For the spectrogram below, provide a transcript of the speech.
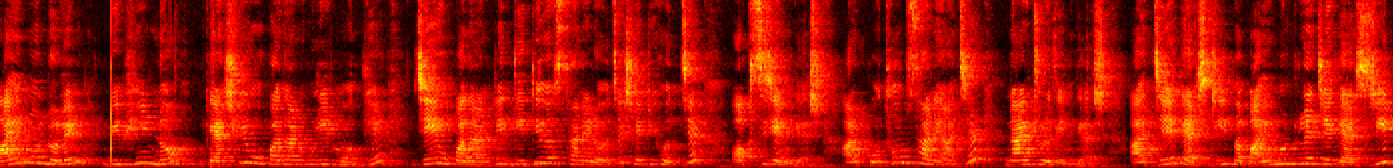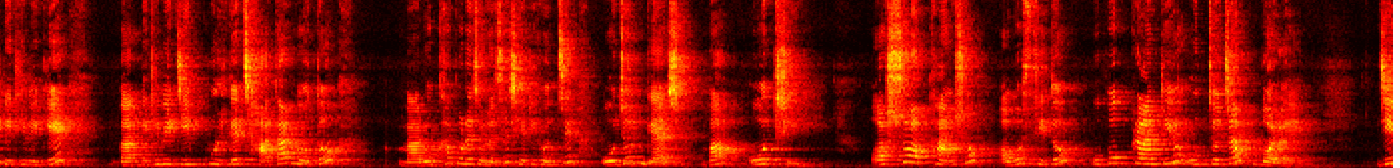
বায়ুমণ্ডলের বিভিন্ন গ্যাসীয় উপাদানগুলির মধ্যে যে উপাদানটি দ্বিতীয় স্থানে রয়েছে সেটি হচ্ছে অক্সিজেন গ্যাস। আর প্রথম স্থানে আছে নাইট্রোজেন গ্যাস। আর যে গ্যাসটি বা বায়ুমণ্ডলের যে গ্যাসটি পৃথিবীকে বা পৃথিবীর জীবকুলকে ছাতার মতো বা রক্ষা করে চলেছে সেটি হচ্ছে ওজন গ্যাস বা ও থ্রি অশ্ব অক্ষাংশ অবস্থিত উপক্রান্তীয় উচ্চচাপ বলয়ে। যে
